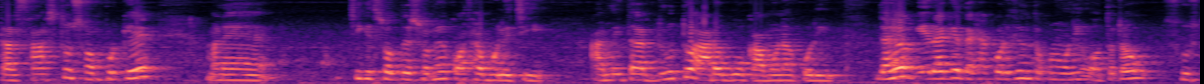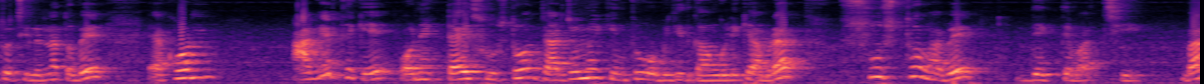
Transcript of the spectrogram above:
তার স্বাস্থ্য সম্পর্কে মানে চিকিৎসকদের সঙ্গে কথা বলেছি আমি তার দ্রুত আরোগ্য কামনা করি। যাই হোক এর আগে দেখা করেছেন তখন উনি অতটাও সুস্থ ছিলেন না। তবে এখন আগের থেকে অনেকটাই সুস্থ, যার জন্যই কিন্তু অভিজিৎ গাঙ্গুলিকে আমরা সুস্থভাবে দেখতে পাচ্ছি বা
